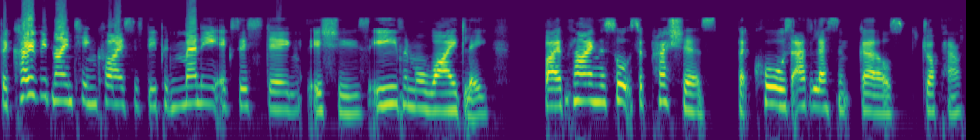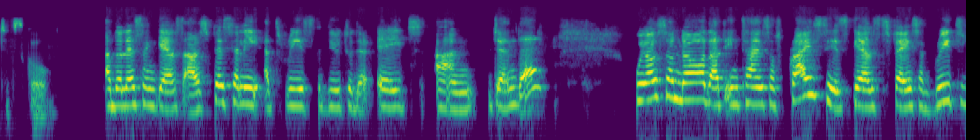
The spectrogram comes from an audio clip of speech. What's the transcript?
The COVID 19 crisis deepened many existing issues even more widely by applying the sorts of pressures that cause adolescent girls to drop out of school. Adolescent girls are especially at risk due to their age and gender. We also know that in times of crisis, girls face a greater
